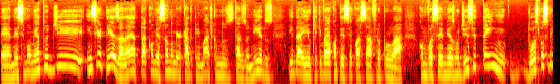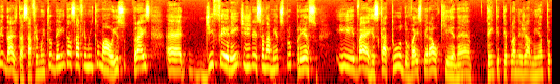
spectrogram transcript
é, nesse momento de incerteza, né? Está começando o mercado climático nos Estados Unidos, e daí o que, que vai acontecer com a safra por lá? Como você mesmo disse, tem duas possibilidades, da safra muito bem e da safra muito mal. Isso traz é, diferentes direcionamentos para o preço e vai arriscar tudo, vai esperar o quê, né? Tem que ter planejamento.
